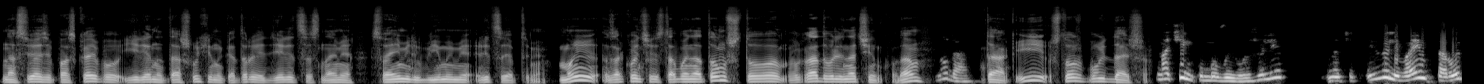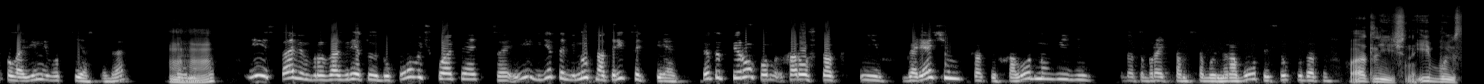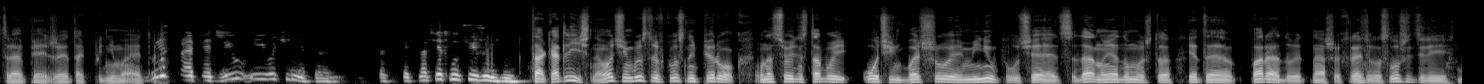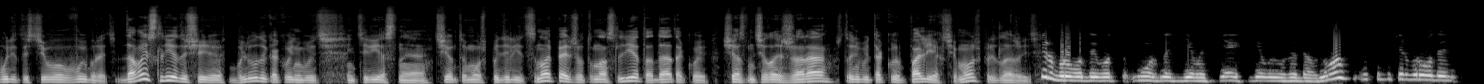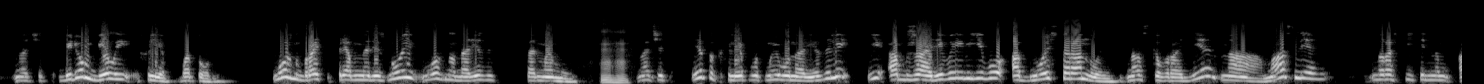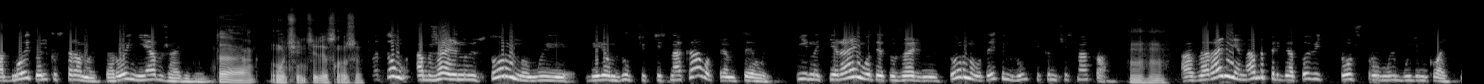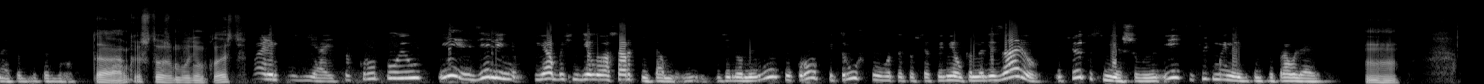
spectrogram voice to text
на связи по скайпу Елена Ташухина, которая делится с нами своими любимыми рецептами. Мы закончили с тобой на том, что выкладывали начинку, да? Ну да. Так, и что же будет дальше? Начинку мы выложили, значит, и заливаем второй половиной вот теста, да. Мгм. И ставим в разогретую духовочку опять, и где-то минут на 35. Этот пирог, он хорош как и в горячем, как и в холодном виде. Куда-то брать там с собой на работу, еще куда-то. Отлично. И быстро, опять же, я так понимаю. это. Быстро, опять же, и, и очень это, так сказать, на все случаи жизни. Так, отлично. Очень быстрый вкусный пирог. У нас сегодня с тобой очень большое меню получается, да, но я думаю, что это порадует наших радиослушателей. Будет из чего выбрать. Давай следующее блюдо какое-нибудь интересное, чем ты можешь поделиться. Ну, опять же, вот у нас лето, да, такой. Сейчас началась жара. Что-нибудь такое полегче можешь предложить? Бутерброды вот можно сделать, я их делаю уже давно, эти бутерброды. Значит, берем белый хлеб, батон. Можно брать прям нарезной, можно нарезать самому. Мгм. Значит, этот хлеб, вот мы его нарезали и обжариваем его одной стороной на сковороде, на масле, на растительном, одной только стороной, второй не обжариваем. Так, очень интересно уже. Потом обжаренную сторону мы берем зубчик чеснока, вот прям целый, и натираем вот эту жареную сторону вот этим зубчиком чеснока. Мгм. А заранее надо приготовить то, что мы будем класть на этот бутерброд. Так, и что же мы будем класть? Варим яйца вкрутую. И зелень я обычно делаю ассорти. Там зеленый лук, укроп, петрушку, вот это все мелко нарезаю. И все это смешиваю. И чуть-чуть майонезиком приправляю. Мгм.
